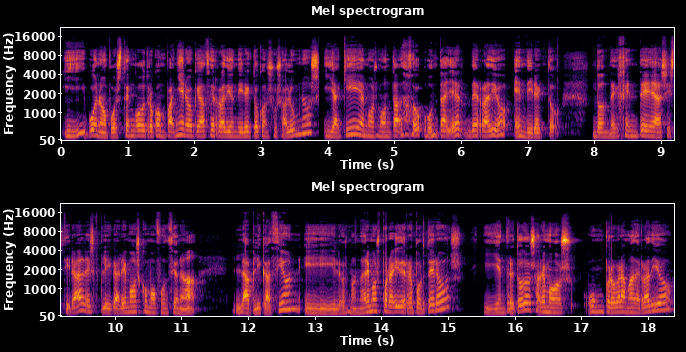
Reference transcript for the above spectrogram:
Y bueno, pues tengo otro compañero que hace radio en directo con sus alumnos y aquí hemos montado un taller de radio en directo, donde gente asistirá, le explicaremos cómo funciona la aplicación y los mandaremos por ahí de reporteros y entre todos haremos un programa de radio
